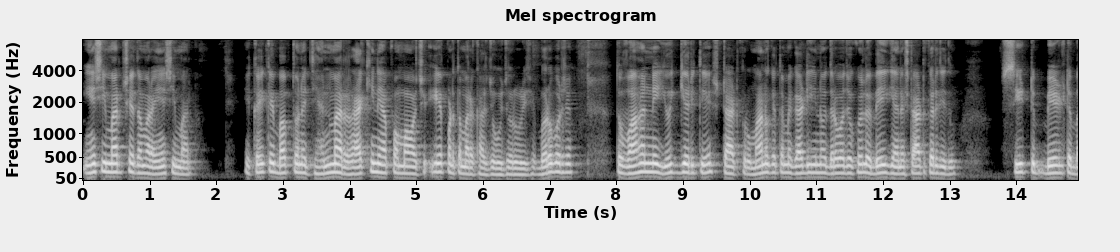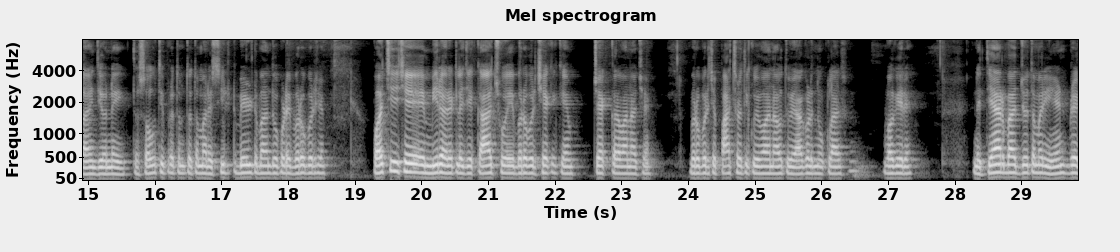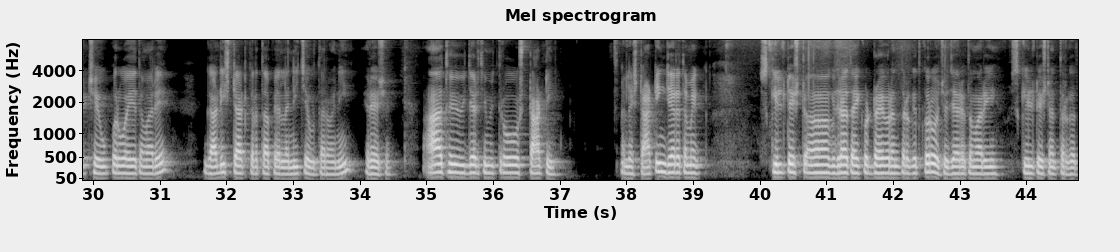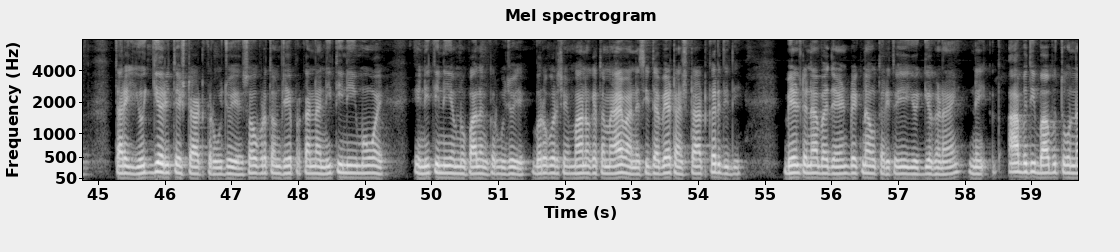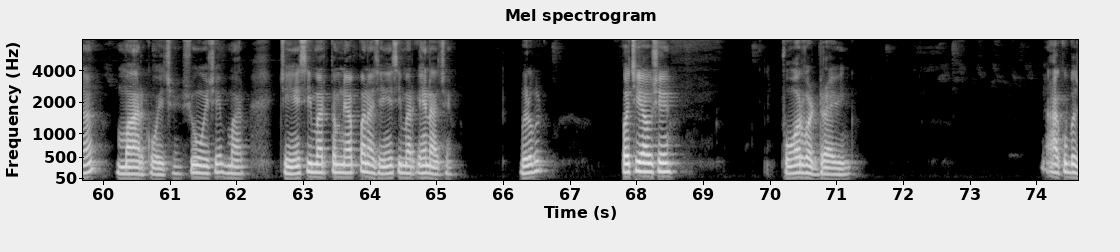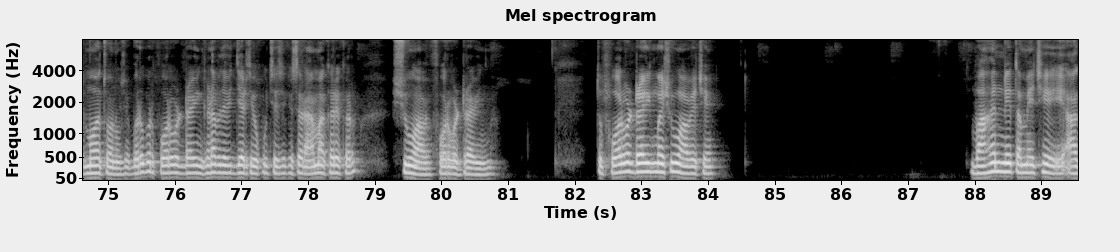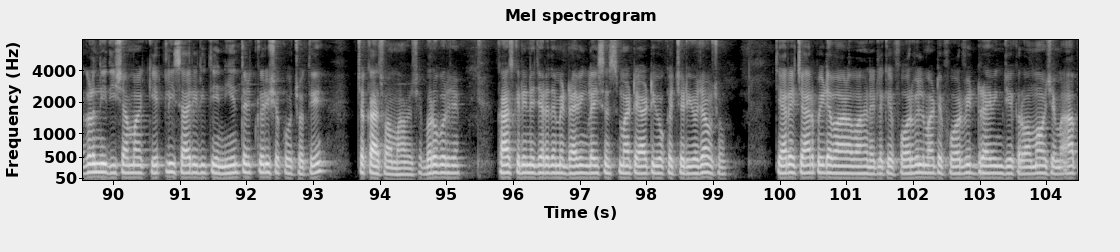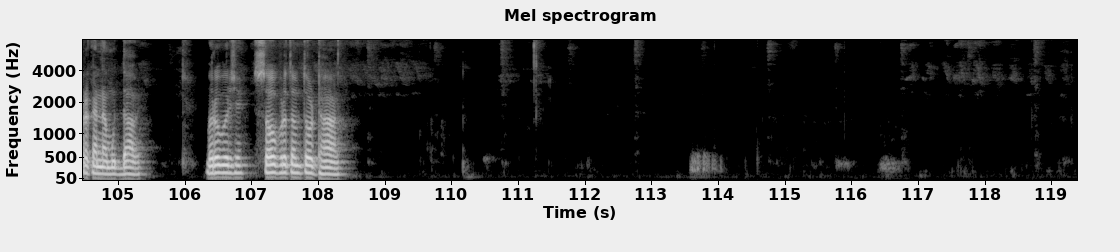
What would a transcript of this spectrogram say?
એંસી માર્ક છે તમારા એંસી માર્ક. એ કઈ કઈ બાબતોને ધ્યાનમાં રાખીને આપવામાં આવે છે એ પણ તમારે ખાસ જોવું જરૂરી છે, બરાબર છે? તો વાહનને યોગ્ય રીતે સ્ટાર્ટ કરવું માનો કે તમે ગાડીનો દરવાજો ખોલ્યો બે ગયા અને સ્ટાર્ટ કરી દીધું. સીટ બેલ્ટ બાંધ્યો નહીં. તો સૌથી પ્રથમ તો તમારે સીટ બેલ્ટ બાંધવો પડે, બરોબર છે? પછી છે એ મિરર, એટલે જે કાચ હોય એ બરાબર છે કે કેમ? ચેક કરવાના છે. બરાબર છે? પાછળથી કોઈ વાહન આવતું હોય, આગળનો ક્લાસ વગેરે. ને ત્યારબાદ જો તમારી હેન્ડ બ્રેક છે, ઉપર હોય એ તમારે ગાડી સ્ટાર્ટ કરતાં પહેલાં નીચે ઉતારવાની રહેશે. આ થયું વિદ્યાર્થી મિત્રો સ્ટાર્ટિંગ. એટલે સ્ટાર્ટિંગ જ્યારે તમે skill test Gujarat high court driver અંતર્ગત કરો છો જ્યારે તમારી સ્કિલ ટેસ્ટ અંતર્ગત તારે યોગ્ય રીતે સ્ટાર્ટ કરવું જોઈએ. સૌપ્રથમ જે પ્રકારના નીતિ નિયમો હોય, એ નીતિ નિયમનું પાલન કરવું જોઈએ. બરોબર છે? માનો કે તમે આવ્યા ને સીધા બેઠા સ્ટાર્ટ કરી દીધી. બેલ્ટ ના બાંધ્યો હેન્ડબ્રેક ના ઉતારી, તો એ યોગ્ય ગણાય નહીં. આ બધી બાબતોના માર્ક હોય છે. શું હોય છે? માર્ક. જે એંસી માર્ક તમને આપવાના છે, એંસી માર્ક એના છે. બરાબર? પછી આવશે ફોરવર્ડ ડ્રાઇવિંગ આ ખૂબ જ મહત્ત્વનું છે. બરોબર? ફોરવર્ડ ડ્રાઇવિંગ ઘણા બધા વિદ્યાર્થીઓ પૂછે છે કે, સર, આમાં ખરેખર શું આવે ફોરવર્ડ ડ્રાઇવિંગમાં તો ફોરવર્ડ ડ્રાઇવિંગમાં શું આવે છે? વાહનને તમે છે એ આગળની દિશામાં કેટલી સારી રીતે નિયંત્રિત કરી શકો છો તે ચકાસવામાં આવે છે. બરોબર છે? ખાસ કરીને જ્યારે તમે ડ્રાઇવિંગ લાઇસન્સ માટે આરટીઓ કચેરીઓ જાઓ છો ત્યારે ચાર પૈડાવાળા વાહન એટલે કે ફોર વ્હીલ માટે ફોર વ્હીલ ડ્રાઇવિંગ જે કરવામાં આવે છે એમાં આ પ્રકારના મુદ્દા આવે. બરોબર છે? સૌ પ્રથમ તો ઢાળ.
